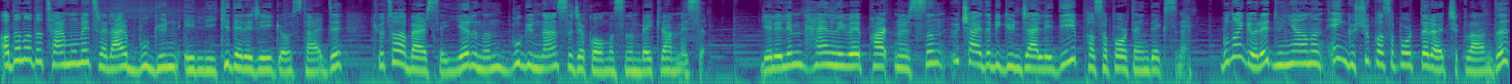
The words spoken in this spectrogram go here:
Adana'da termometreler bugün 52 dereceyi gösterdi. Kötü haberse yarının bugünden sıcak olmasının beklenmesi. Gelelim Henley ve Partners'ın 3 ayda bir güncellediği pasaport endeksine. Buna göre dünyanın en güçlü pasaportları açıklandı.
